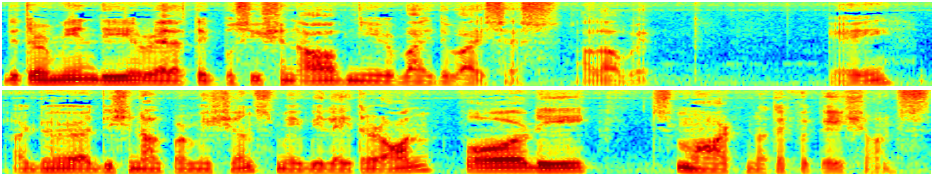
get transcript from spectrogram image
determine the relative position of nearby devices. Allow it. Okay. Are there additional permissions? Maybe later on for the smart notifications.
